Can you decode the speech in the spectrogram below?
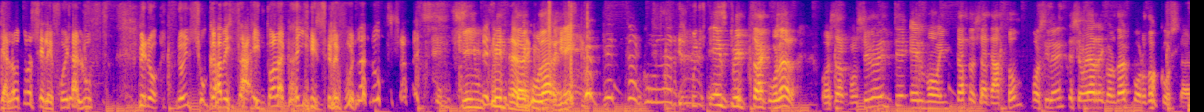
y al otro se le fue la luz, pero no en su cabeza, en toda la calle se le fue la luz. ¿sabes? ¡Qué espectacular! ¡Espectacular! ¡Espectacular! O sea, posiblemente el momentazo, o sea, Dazón posiblemente se vaya a recordar por dos cosas.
